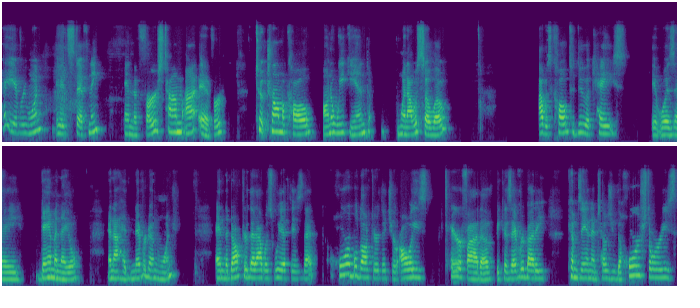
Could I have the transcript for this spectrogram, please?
Hey everyone, it's Stephanie. And the first time I ever took trauma call on a weekend when I was solo, I was called to do a case. It was a gamma nail, and I had never done one. And the doctor that I was with is that horrible doctor that you're always terrified of because everybody comes in and tells you the horror stories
